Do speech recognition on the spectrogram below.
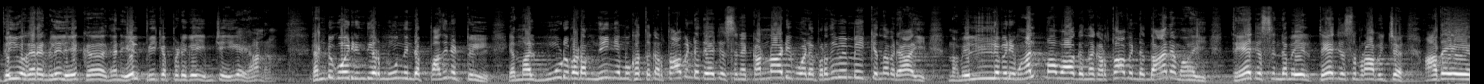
ദൈവകരങ്ങളിലേക്ക് ഞാൻ ഏൽപ്പിക്കപ്പെടുകയും ചെയ്യുകയാണ്. രണ്ട് കോരിന്തിയർ മൂന്നിന്റെ പതിനെട്ടിൽ എന്നാൽ മൂടുപടം നീങ്ങിയ മുഖത്ത് കർത്താവിന്റെ തേജസ്സിനെ കണ്ണാടി പോലെ പ്രതിബിംബിക്കുന്നവരായി നാം എല്ലാവരും ആത്മാവാകുന്ന കർത്താവിന്റെ ദാനമായി തേജസ്സിന്റെ മേൽ തേജസ് പ്രാപിച്ച് അതേ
